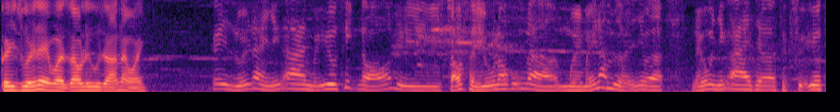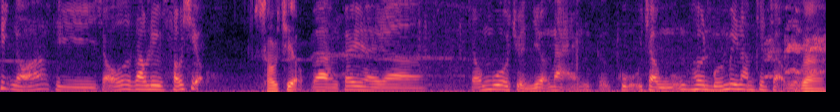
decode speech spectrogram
Cây chuối này mà giao lưu giá nào anh? cây dưới này những ai mà yêu thích nó thì cháu sở hữu nó cũng là mười mấy năm rồi. Nhưng mà nếu mà những ai thực sự yêu thích nó thì cháu giao lưu 6 triệu 6 triệu. và cây này là cháu mua chuyển nhượng lại cụ trồng cũng hơn 40 năm trên chậu rồi Vâng.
